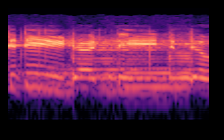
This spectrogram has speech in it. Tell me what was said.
dee dee dee dee do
